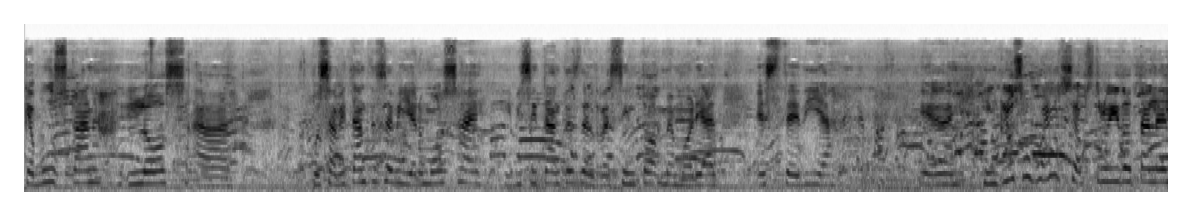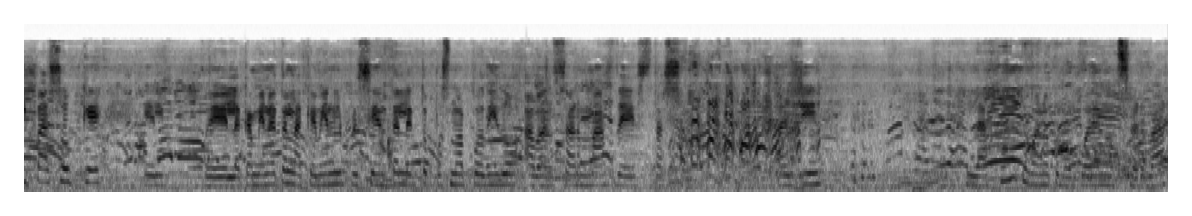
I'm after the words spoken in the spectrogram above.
que buscan los ah, pues habitantes de Villahermosa y visitantes del recinto memorial este día. Eh, incluso bueno, se ha obstruido tal el paso que la camioneta en la que viene el presidente electo pues no ha podido avanzar más de esta zona. Allí la gente, bueno, como pueden observar,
